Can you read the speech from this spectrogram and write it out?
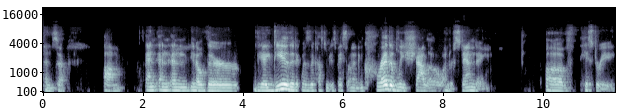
and so, um, and and and you know, there the idea that it was the custom is based on an incredibly shallow understanding of history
